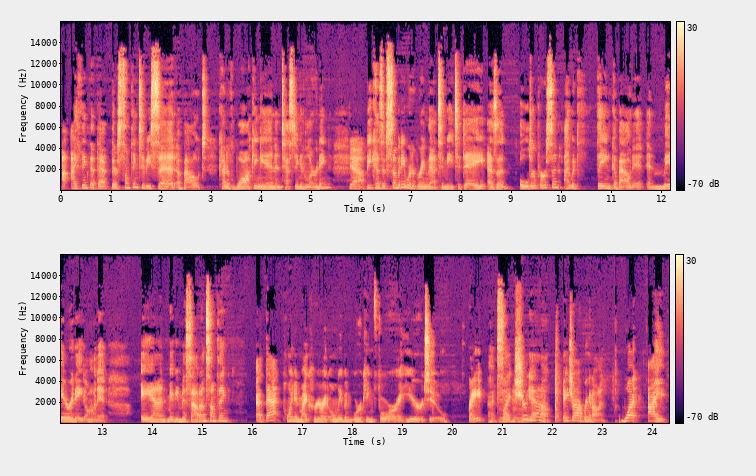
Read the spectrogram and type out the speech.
I, I think that, that there's something to be said about kind of walking in and testing and learning. Yeah. Because if somebody were to bring that to me today as an older person, I would think about it and marinate on it and maybe miss out on something. At that point in my career, I'd only been working for a year or two, right? It's mm-hmm. like, sure, yeah, HR, bring it on. What I,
